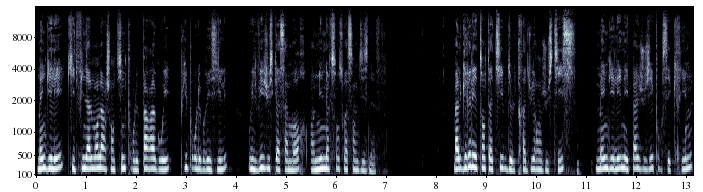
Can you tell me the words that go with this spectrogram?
Mengele quitte finalement l'Argentine pour le Paraguay, puis pour le Brésil, où il vit jusqu'à sa mort en 1979. Malgré les tentatives de le traduire en justice, Mengele n'est pas jugé pour ses crimes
